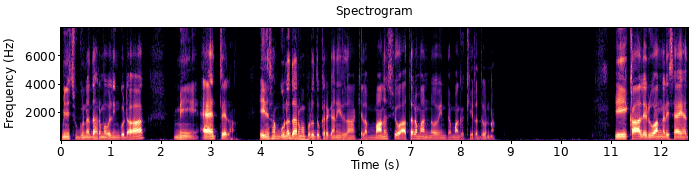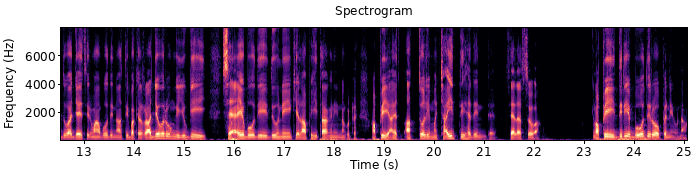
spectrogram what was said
මිනිස්සු ಗುಣධර්ම වලින් ගොඩාක් මේ ඈත් වෙලා ඒ නිසා ಗುಣධර්ම පුරුදු කරගනින්නලා කියලා මිනිස්සු අතරමං නොවෙන්න මඟ කියලා දුන්නා. ඒ කාලේ රුවන්වැලි සෑය හැදුවා ජයසිරි මහ බෝධිනාථ තිබ්බා කියලා රජවරුන්ගේ යුගයේ සෑය බෝධිය ඉදුනේ කියලා අපි හිතාගෙන ඉන්නකොට අපේ අත්වලින්ම චෛත්‍ය හැදෙන්න සැලැස්සුවා. අපේ ඉදිරියේ බෝධි රෝපණය වුණා.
